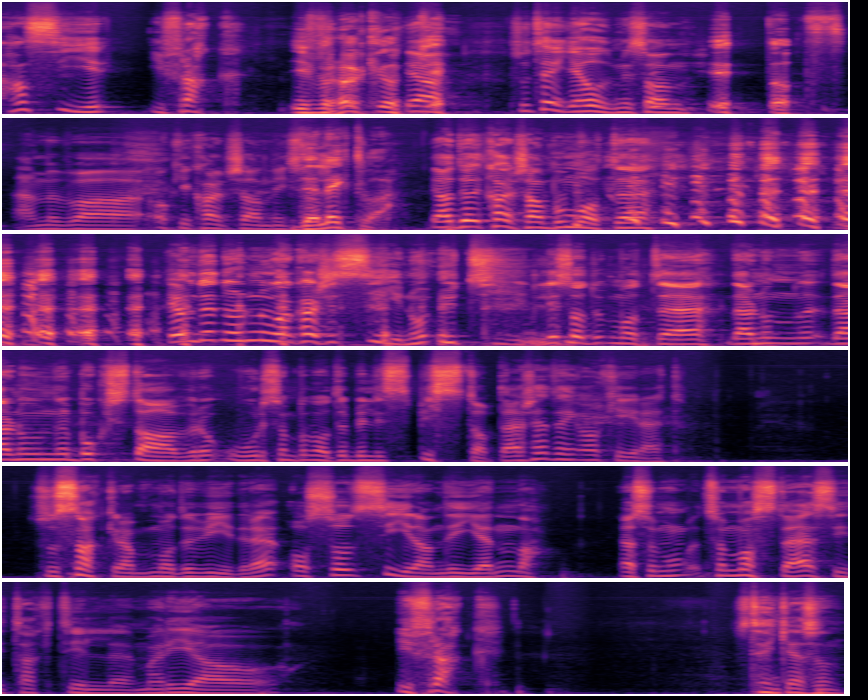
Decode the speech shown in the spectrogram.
Han sier Ifrak. Ifrak, ok. Ja, så tenker jeg i hodet mitt sånn Shit, altså. Nei, men hva, Ok, kanskje han liksom Dialekt, hva? Ja, du, kanskje han på en måte Ja, men det, Når du noen gang kanskje sier noe utydelig, så du på en måte det er, noen, det er noen bokstaver og ord som på en måte blir litt spist opp der, så jeg tenker ok, greit. Så snakker han på en måte videre, og så sier han det igjen, da. Ja, så, så måtte jeg si takk til eh, Maria og Ifrak. Så tenker jeg sånn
